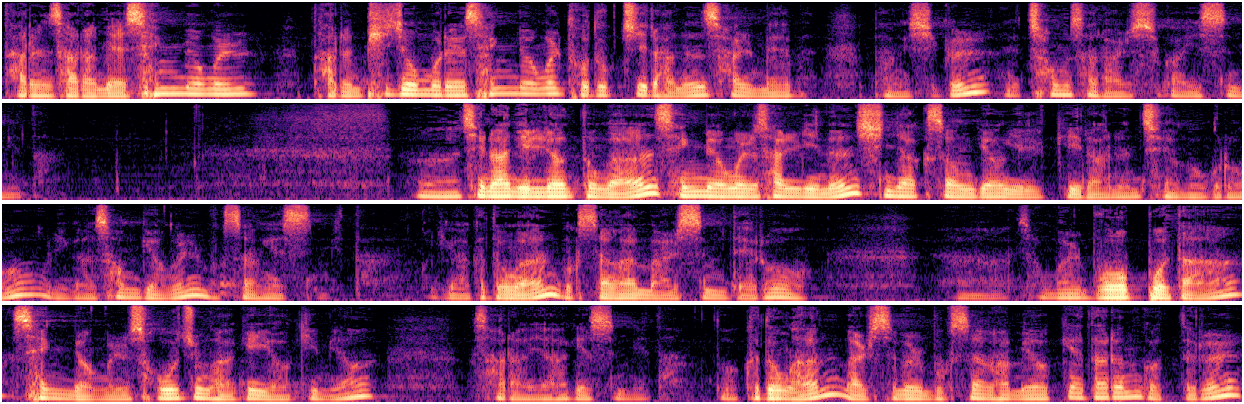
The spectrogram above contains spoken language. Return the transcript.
다른 사람의 생명을, 다른 피조물의 생명을 도둑질하는 삶의 방식을 청산할 수가 있습니다. 어, 지난 1년 동안 생명을 살리는 신약 성경 읽기라는 제목으로 우리가 성경을 묵상했습니다. 우리가 그동안 묵상한 말씀대로 어, 정말 무엇보다 생명을 소중하게 여기며 살아야 하겠습니다. 또 그동안 말씀을 묵상하며 깨달은 것들을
